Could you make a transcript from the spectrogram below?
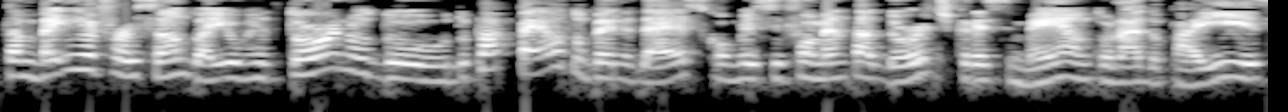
também reforçando aí o retorno do, do papel do BNDES como esse fomentador de crescimento né, do país,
